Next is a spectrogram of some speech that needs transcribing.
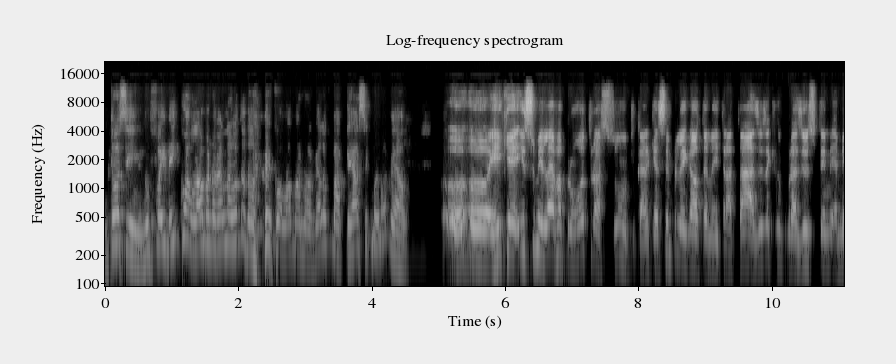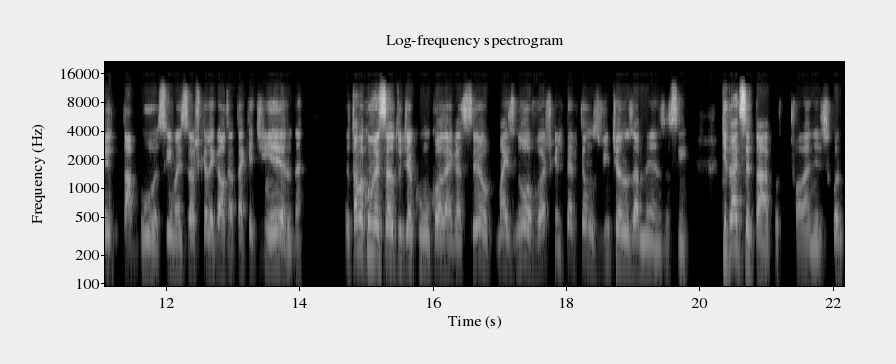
Então, assim, não foi nem colar uma novela na outra, não. Foi colar uma novela com uma peça e com uma novela. Ô, ô, Henrique, isso me leva para um outro assunto, cara, que é sempre legal também tratar. Às vezes aqui no Brasil isso tem, é meio tabu, assim, mas eu acho que é legal tratar, que é dinheiro, né? Eu estava conversando outro dia com um colega seu, mais novo, acho que ele deve ter uns 20 anos a menos, assim. Que idade você está, por falar nisso? Quando...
